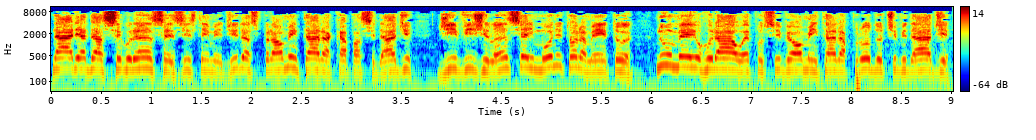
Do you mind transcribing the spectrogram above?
Na área da segurança, existem medidas para aumentar a capacidade de vigilância e monitoramento. No meio rural, é possível aumentar a produtividade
